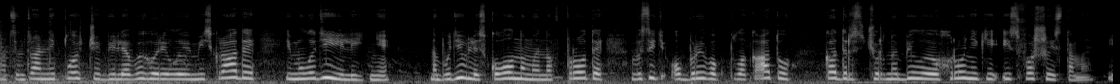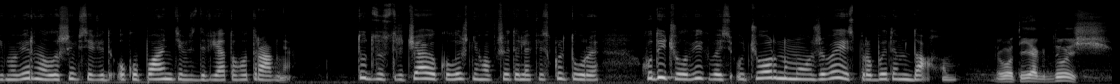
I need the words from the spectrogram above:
На центральній площі біля вигорілої міськради і молоді, і літні. На будівлі з колонами навпроти висить обривок плакату, кадр з чорно-білої хроніки із фашистами. Ймовірно, лишився від окупантів з 9 травня. Тут зустрічаю колишнього вчителя фізкультури. Худий чоловік весь у чорному, живе із пробитим дахом. От як дощ,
